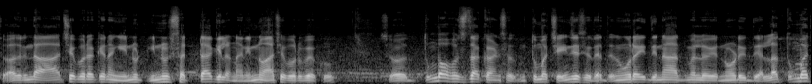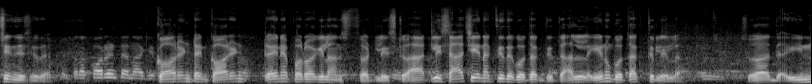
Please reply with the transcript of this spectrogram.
ಸೊ ಅದರಿಂದ ಆಚೆ ಬರೋಕ್ಕೆ ನಂಗೆ ಇನ್ನೂ ಇನ್ನೂ ಸೆಟ್ ಆಗಿಲ್ಲ. ನಾನು ಇನ್ನೂ ಆಚೆ ಬರಬೇಕು. ಸೊ ತುಂಬ ಹೊಸದಾಗಿ ಕಾಣಿಸೋದು ತುಂಬ ಚೇಂಜಸ್ ಇದೆ. ನೂರೈದು ದಿನ ಆದಮೇಲೆ ನೋಡಿದ್ದು ಎಲ್ಲ ತುಂಬ ಚೇಂಜಸ್ ಇದೆ. ಕ್ವಾರಂಟೈನ್ ಕ್ವಾರಂಟೈನೇ ಪರವಾಗಿಲ್ಲ ಅನಿಸ್ತು ಅಟ್ಲೀಸ್ಟ್ ಅಟ್ಲೀಸ್ಟ್ ಆಚೆ ಏನಾಗ್ತಿದೆ ಗೊತ್ತಾಗ್ತಿತ್ತು. ಅಲ್ಲ ಏನೂ ಗೊತ್ತಾಗ್ತಿರ್ಲಿಲ್ಲ. ಸೊ ಅದು ಇನ್ನೂ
